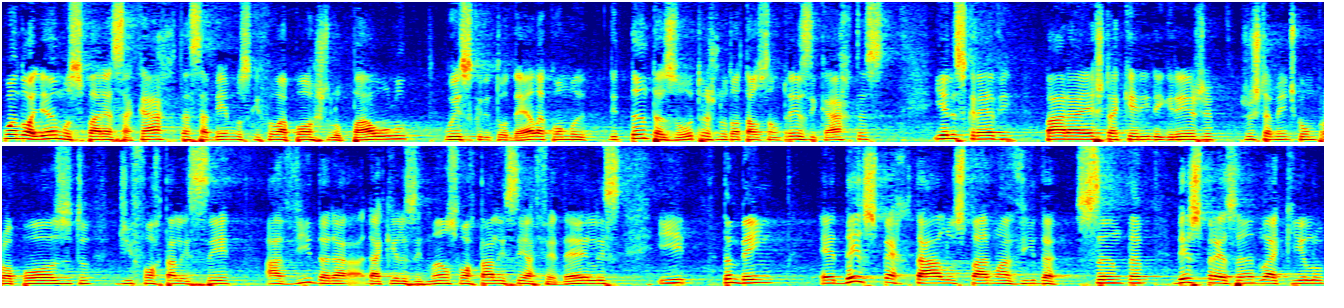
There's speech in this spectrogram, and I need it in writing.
quando olhamos para essa carta, sabemos que foi o apóstolo Paulo, o escritor dela, como de tantas outras, no total são 13 cartas, e ele escreve para esta querida igreja, justamente com o propósito de fortalecer a vida da, daqueles irmãos, fortalecer a fé deles e também é, despertá-los para uma vida santa, desprezando aquilo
